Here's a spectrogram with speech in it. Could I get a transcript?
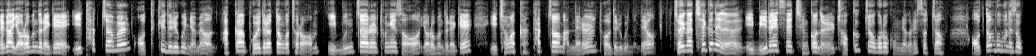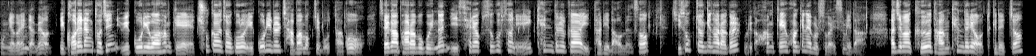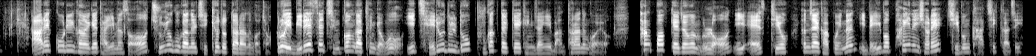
제가 여러분들에게 이 타점을 어떻게 드리고 있냐면 아까 보여드렸던 것처럼 이 문자를 통해서 여러분들에게 이 정확한 타점 안내를 도와드리고 있는데요. 저희가 최근에는 이 미래에셋 증권을 적극적으로 공략을 했었죠. 어떤 부분에서 공략을 했냐면 이 거래량 터진 윗꼬리와 함께 추가적으로 이 꼬리를 잡아먹지 못하고 제가 바라보고 있는 이 세력 수급선이 캔들과 이탈이 나오면서 지속적인 하락을 우리가 함께 확인해 볼 수가 있습니다. 하지만 그 다음 캔들 이 어떻게 됐죠? 아래 꼬리 강하게 달리면서 중요 구간을 지켜줬다라는 거죠. 그리고 이 미래에셋 증권 같은 경우 이 재료들도 부각될 게 굉장히 많다라는 거예요. 상법 개정은 물론 이 STO 현재 갖고 있는 이 네이버 파이낸셜의 지분 가치까지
